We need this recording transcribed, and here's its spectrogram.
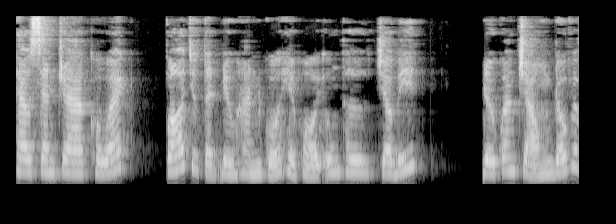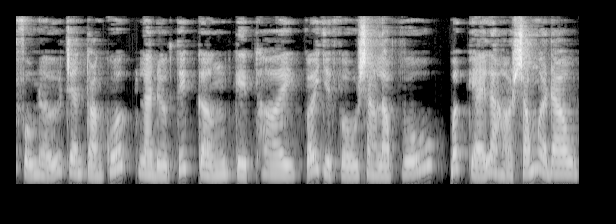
Theo Sandra Coax, Phó Chủ tịch điều hành của Hiệp hội Ung thư cho biết, điều quan trọng đối với phụ nữ trên toàn quốc là được tiếp cận kịp thời với dịch vụ sàng lọc vú, bất kể là họ sống ở đâu.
